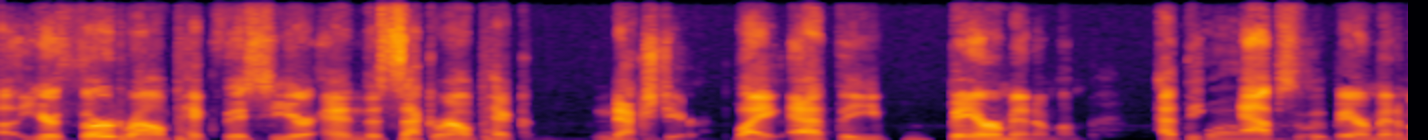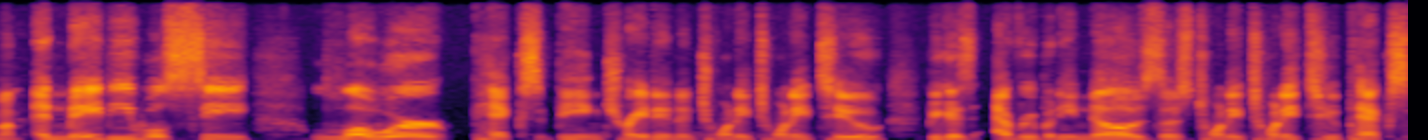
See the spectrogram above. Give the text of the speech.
uh, your third round pick this year and the second round pick next year, like at the bare minimum, at the Wow. absolute bare minimum. And maybe we'll see lower picks being traded in 2022 because everybody knows those 2022 picks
